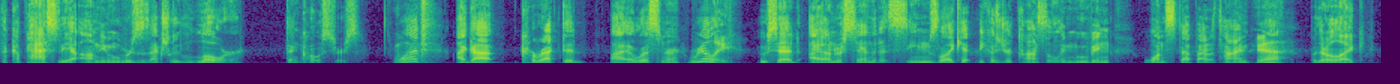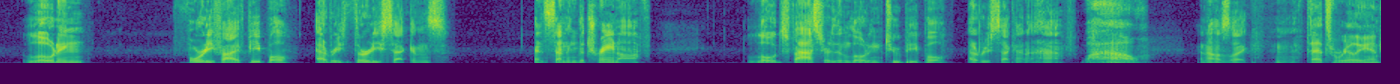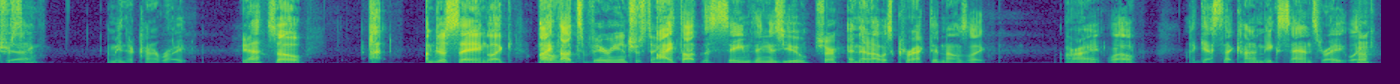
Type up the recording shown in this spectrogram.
the capacity at omni movers is actually lower than coasters What? i got corrected by a listener Really? who said, I understand that it seems like it because you're constantly moving one step at a time. Yeah. But they're like loading 45 people every 30 seconds and sending the train off loads faster than loading two people every second and a half. Wow. And I was like, hmm, That's really interesting. I mean, they're kind of right. Yeah. So I, I'm just saying, like, I I thought that's very interesting. I thought the same thing as you. sure. And then I was corrected, and I was like, "All right, well, I guess that kind of makes sense, right?" Like,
